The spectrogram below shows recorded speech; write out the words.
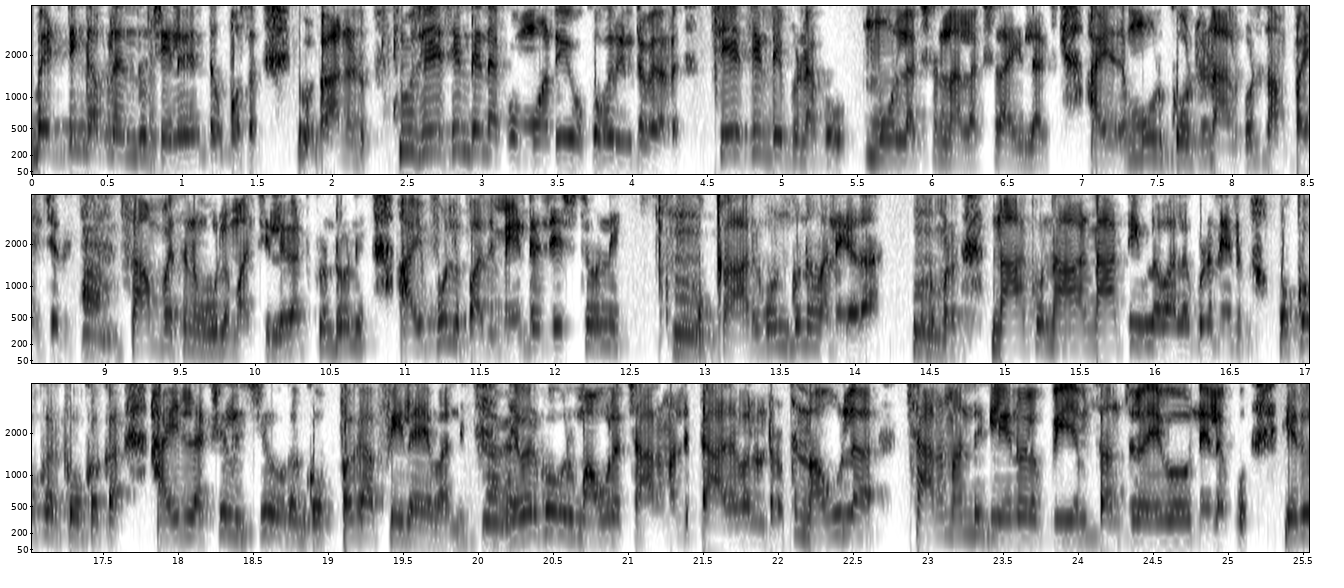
బెట్టింగ్ అప్పుడు ఎందుకు చేయలేదు ఎందుకు పోస్తాను ఇప్పుడు అన్నాడు నువ్వు చేసింటే నాకు మరి ఒక్కొక్కరు ఇంటర్వ్యూ అన్నాడు. చేసింటే ఇప్పుడు నాకు మూడు లక్షలు నాలుగు లక్షలు ఐదు లక్షలు ఐదు మూడు కోట్లు నాలుగు కోట్లు సంపాదించేది. సంపాదిస్తున్న ఊళ్ళో మంచి ఇల్లు కట్టుకుంటోని ఐఫోన్లు పది మెయింటైన్ చేసేటోని ఒక కారు కొనుక్కునేవాడిని కదా? నాకు నా నా టీంలో వాళ్ళకు కూడా నేను ఒక్కొక్కరికి ఒక్కొక్క ఐదు లక్షలు ఇచ్చి ఒక గొప్పగా ఫీల్ అయ్యేవాడిని. ఎవరికొకరు మా ఊళ్ళో చాలా మంది పేదవాళ్ళు ఉంటారు. మా ఊళ్ళో చాలా మందికి లేని వాళ్ళకి బియ్యం సంచులు ఏవో నెలకు ఏదో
